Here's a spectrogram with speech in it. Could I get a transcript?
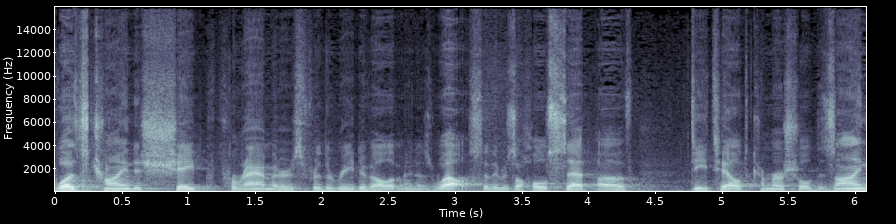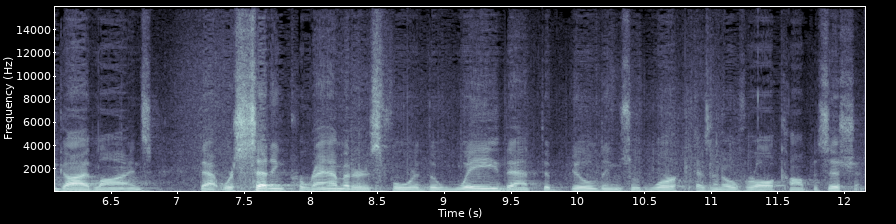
was trying to shape parameters for the redevelopment as well. So there was a whole set of detailed commercial design guidelines that were setting parameters for the way that the buildings would work as an overall composition.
